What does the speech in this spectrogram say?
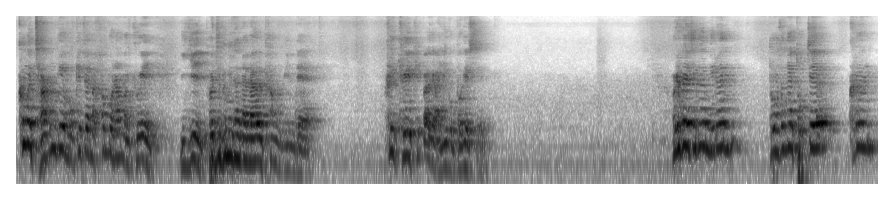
그러면 자국의 목회자는 한 번 하면 교회 이게 보조금이 다 날라갈 판국인데 그 교회 핍박이 아니고 뭐겠어요. 우리가 지금 이런 동성애 독재 그런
